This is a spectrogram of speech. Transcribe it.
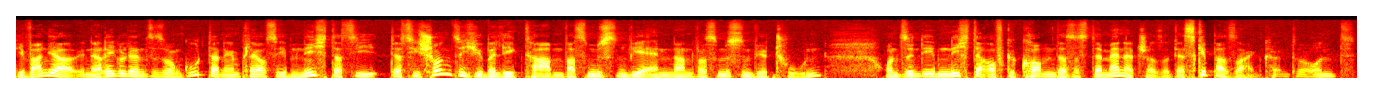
die waren ja in der regulären Saison gut, dann in den Playoffs eben nicht, dass sie, dass sie schon sich überlegt haben, was müssen wir ändern, was müssen wir tun und sind eben nicht darauf gekommen, dass es der Manager, also der Skipper sein könnte. Und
